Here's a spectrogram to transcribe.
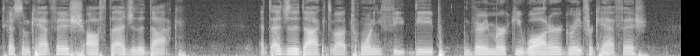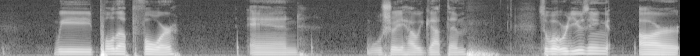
to catch some catfish off the edge of the dock. At the edge of the dock, it's about 20 feet deep, very murky water, great for catfish. We pulled up four, and we'll show you how we got them. So, what we're using are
